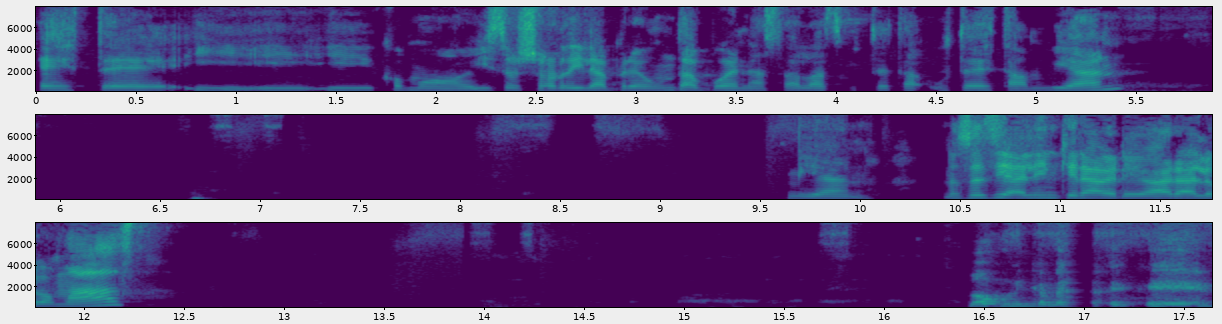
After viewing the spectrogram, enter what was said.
este, y, como hizo Jordi la pregunta, pueden hacerlas ustedes también. Bien. No sé si alguien quiere agregar algo más. No, únicamente que,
